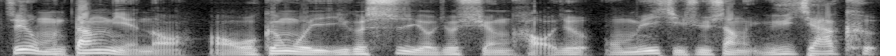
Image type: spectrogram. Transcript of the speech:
所以我们当年哦，啊，我跟我一个室友就选好，就我们一起去上瑜伽课。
